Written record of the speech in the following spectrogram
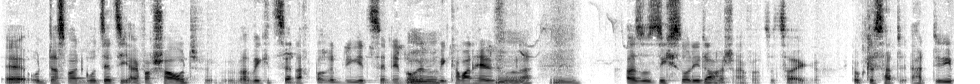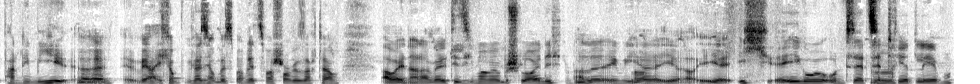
äh, und dass man grundsätzlich einfach schaut, wie geht's der Nachbarin, wie geht's denn den Leuten, wie kann man helfen. Ne? Also sich solidarisch einfach zu zeigen. Ich glaube, das hat, hat die Pandemie, äh, ja, ich glaube, ich weiß nicht, ob wir es beim letzten Mal schon gesagt haben, aber in einer Welt, die sich immer mehr beschleunigt und alle irgendwie ihr, ihr, ihr Ich, ihr Ego und sehr zentriert leben,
